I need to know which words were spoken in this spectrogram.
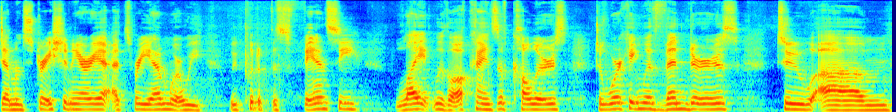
demonstration area at 3M, where we we put up this fancy light with all kinds of colors, to working with vendors, to um,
